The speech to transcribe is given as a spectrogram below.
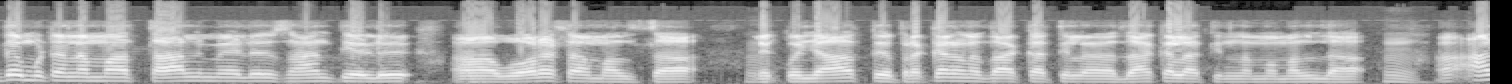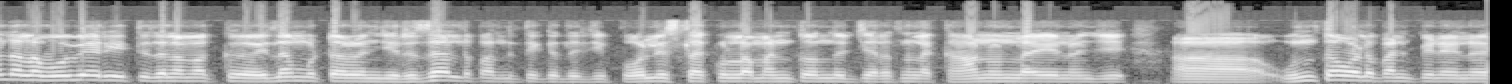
ಇದ ಮುಟ ನಮ್ಮ ತಾಳ್ಮೇಳು ಶಾಂತಿಯಳು ಆ ಹೋರಾಟ ಮಲ್ತ ಕೊಂಚ ಆತ್ ಪ್ರಕರಣ ದಾಖಲ ದಾಖಲಾತಿನ ನಮ್ಮ ಮಲ್ದ. ಆಂಡಲ ಒವ್ವೇ ರೀತಿದ ನಮಕ್ ಇದ ಮುಟ್ಟ ಒಂಜಿ ರಿಸಲ್ಟ್ ಪಂದ್ ತಿಕ್ಕದಜಿ ಪೊಲೀಸ್ ತಕ್ಕುಲ್ಲ ಮಂತೊಂದು ಜರತ್ನಲ ಕಾನೂನ್ಲ ಏನೊಂಜಿ ಆ ಉಂತವಳ ಪನ್ಪಿನೇನು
